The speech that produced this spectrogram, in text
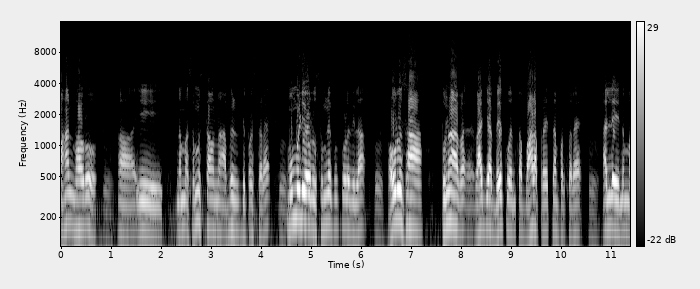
ಮಹಾನ್ ಭಾವರು ಈ ನಮ್ಮ ಸಂಸ್ಥಾವನ್ನ ಅಭಿವೃದ್ಧಿ ಪಡಿಸ್ತಾರೆ ಮುಮ್ಮಡಿ ಅವರು ಸುಮ್ಮನೆ ಕೂತ್ಕೊಳ್ಳೋದಿಲ್ಲ. ಅವರು ಸಹ ಪುನಃ ರಾಜ್ಯ ಬೇಕು ಅಂತ ಬಹಳ ಪ್ರಯತ್ನ ಪಡ್ತಾರೆ. ಅಲ್ಲಿ ನಮ್ಮ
